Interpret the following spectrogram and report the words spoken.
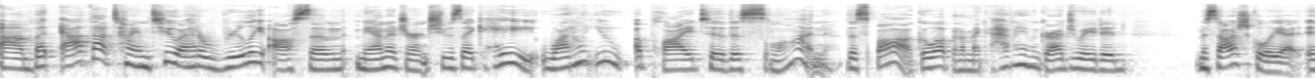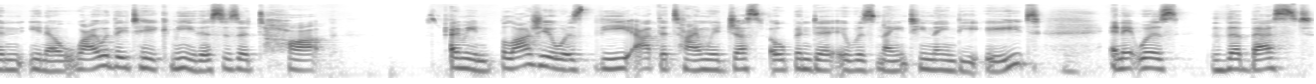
Um, but at that time, too, I had a really awesome manager, and she was like, Hey, why don't you apply to the salon, the spa? Go up. And I'm like, I haven't even graduated massage school yet. And, you know, why would they take me? This is a top I mean, Bellagio was the, at the time we just opened it, it was 1998, mm-hmm. and it was the best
